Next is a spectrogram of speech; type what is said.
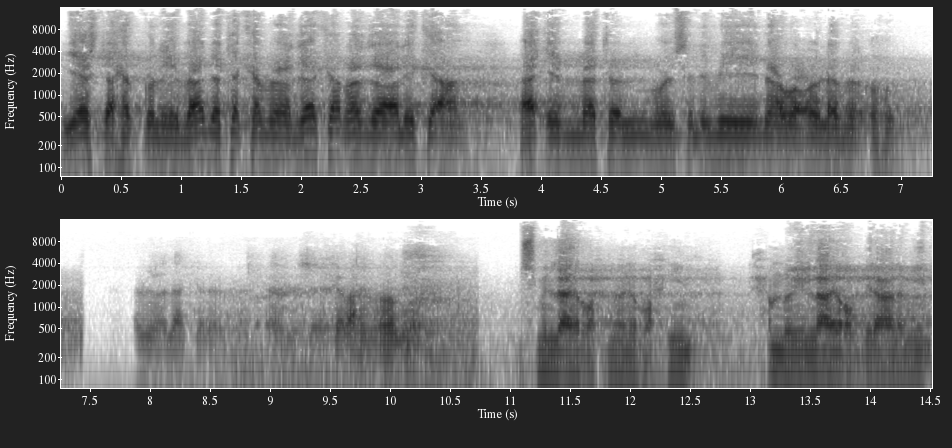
يستحق العبادة كما ذكر ذلك أئمة المسلمين الله بسم الله الرحمن الرحيم. الحمد لله رب العالمين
